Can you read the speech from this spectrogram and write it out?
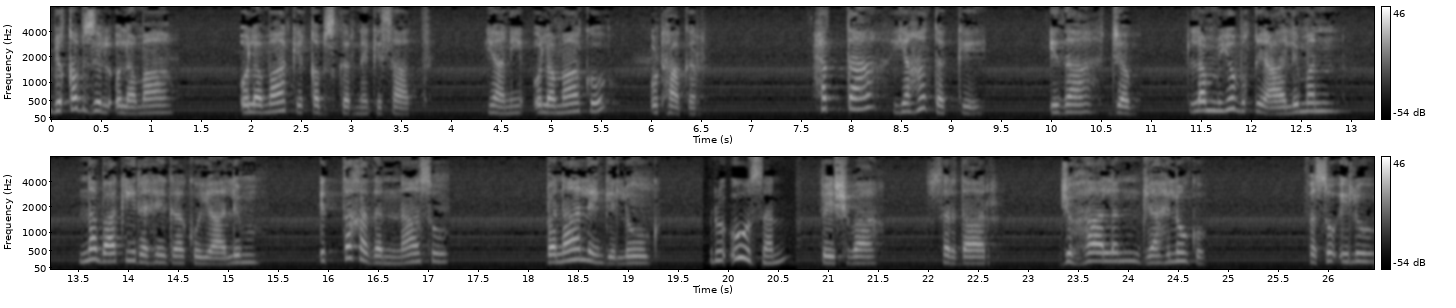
بقبض العلماء علماء کے قبض کرنے کے ساتھ یعنی علماء کو اٹھا کر۔ حتی یہاں تک کہ اذا جب لم یبق عالمن نہ باقی رہے گا کوئی عالم اتخذ الناس بنا لیں گے لوگ۔ رؤوسن پیشوا سردار جہالن جاہلوں کو۔ فسئلو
